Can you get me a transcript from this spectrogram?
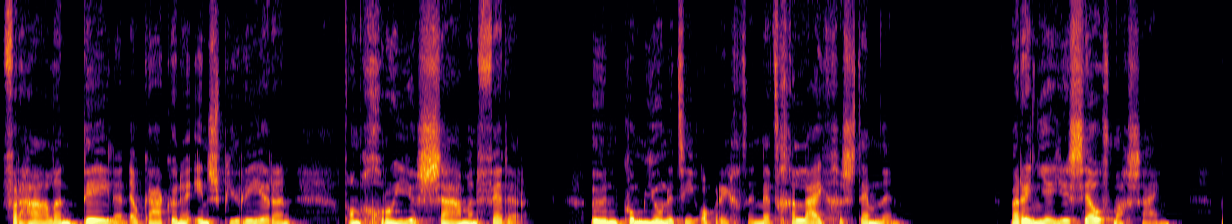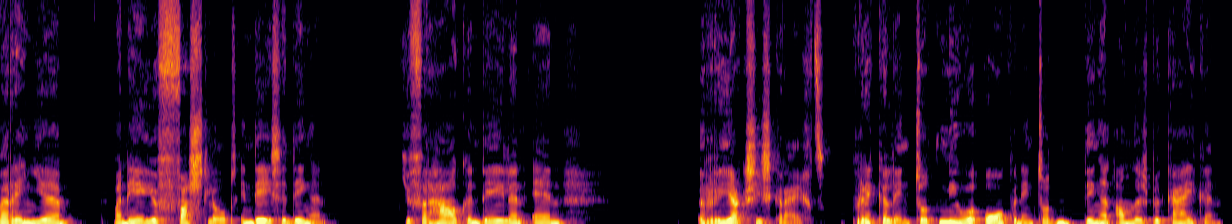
verhalen delen, elkaar kunnen inspireren dan groei je samen verder. Een community oprichten met gelijkgestemden, waarin je jezelf mag zijn, waarin je, wanneer je vastloopt in deze dingen, je verhaal kunt delen en reacties krijgt, prikkeling tot nieuwe opening, tot dingen anders bekijken.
